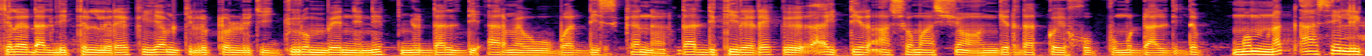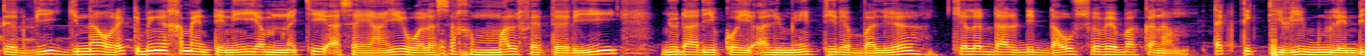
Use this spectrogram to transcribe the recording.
ci la dal di rek yam ci lu toll ci juróom benn nit ñu dal di armé wu ba dis kan dal di rek ay tir en sommation ngir koy xupp mu dal di dëpp moom nag ancien lutteur bi ginnaaw rek. Bi nga xamante ni yam na ci assaillant yi wala sax malfaiteur yi ñu koy allumé tiré bal ya ci la daal di daw sauver bakkanam Tactic TV mu ngi leen di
